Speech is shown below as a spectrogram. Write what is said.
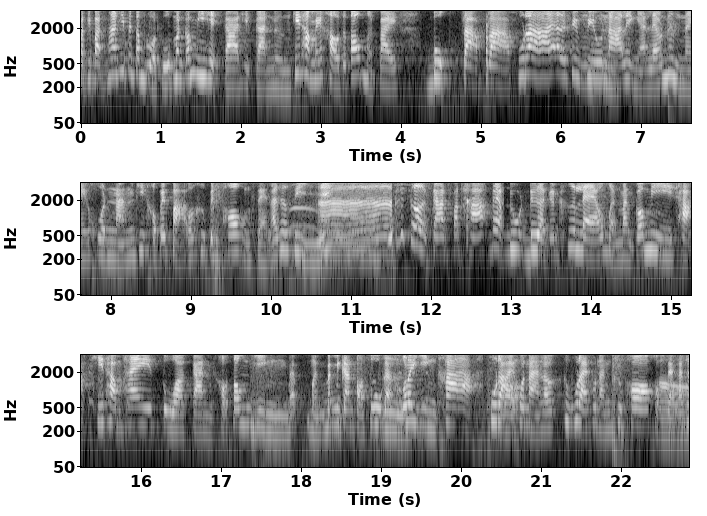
ปฏิบัติหน้าที่เป็นตำรวจปุ๊บมันก็มีเหตุการณ์เหตุการณ์หนึ่งที่ทำให้เขาจะต้องเหมือนไปบุกจับปราบผู้ร้ายอะไรฟิลฟิลนะอะไรเงี้ยแล้วหนึ่งในคนนั้นที่เขาไปปราบก็คือเป็นพ่อของแสนราชสีห์อ่า ก็เกิดการปะทะแบบดุเดือดกันขึ้นแล้ว เหมือนมันก็มีฉากที่ทำให้ตัวกันเขาต้องยิงแบบเหมือนแบบมีการต่อสู้กันอืมเขาก็เลยยิงฆ่าผู้ร้ายคนนั้นแล้วคือผู้ร้ายคนนั้นคือพ่อของแสนราช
